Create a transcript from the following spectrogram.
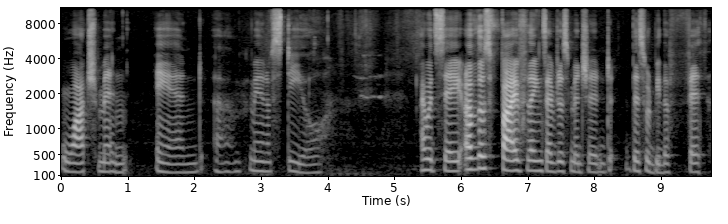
Watchmen and um, Man of Steel. I would say of those five things I've just mentioned, this would be the fifth,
